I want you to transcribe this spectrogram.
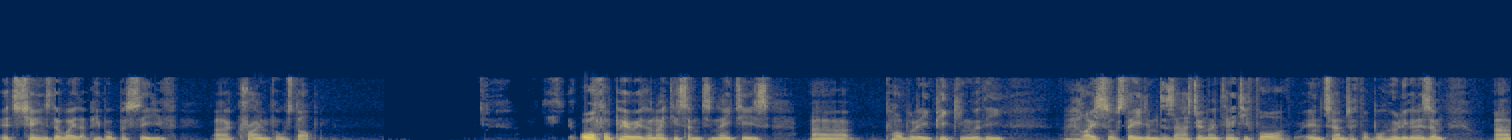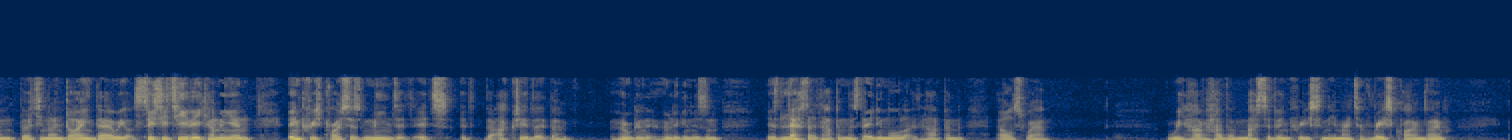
it's changed the way that people perceive uh, crime full stop. Awful period the 1970s and 80s, uh, probably peaking with the Heysel Stadium disaster in 1984 in terms of football hooliganism. Um, 39 dying there. We got CCTV coming in. Increased prices means it, it's it's actually the, the hooliganism is less likely to happen in the stadium, more likely to happen elsewhere. We have had a massive increase in the amount of race crime though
